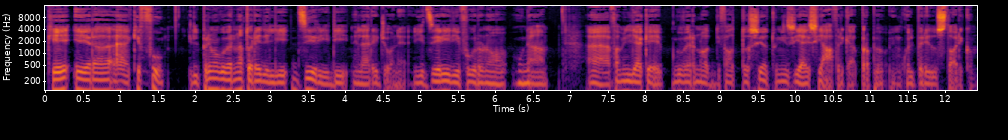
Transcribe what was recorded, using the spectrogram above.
che, era, eh, che fu il primo governatore degli Ziridi nella regione. Gli Ziridi furono una uh, famiglia che governò di fatto sia Tunisia sia Africa proprio in quel periodo storico.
